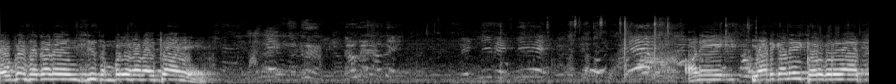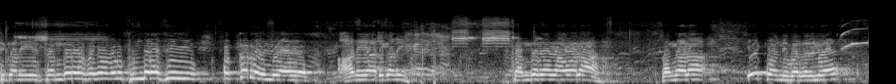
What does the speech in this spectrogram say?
योग्य सकाळे यांशी संपर्क साधायचा आहे. आणि या ठिकाणी खरोखर या ठिकाणी संदर सगळ्याकडून सुंदर अशी पक्कड झालेली आहे. आणि या ठिकाणी संदर या गावाला संघाला एक पॉईंट निभर झालेली आहे.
